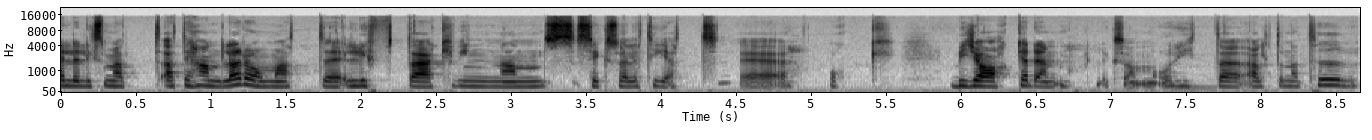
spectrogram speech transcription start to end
eller liksom att, att det handlar om att eh, lyfta kvinnans sexualitet eh, och bejaka den liksom, och hitta alternativ.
